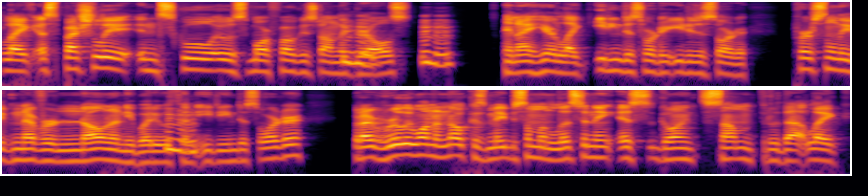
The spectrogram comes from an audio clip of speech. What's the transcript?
like, especially in school, it was more focused on the Mhm, girls, mhm. and I hear like eating disorder, eating disorder. Personally, I've never known anybody with an eating disorder, but I really want to know because maybe someone listening is going something through that. Like,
